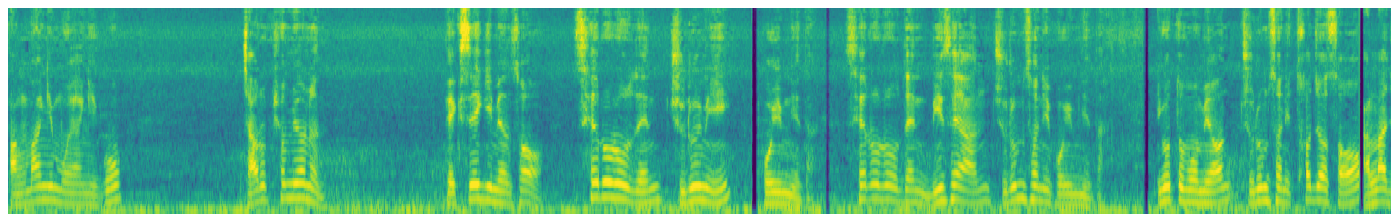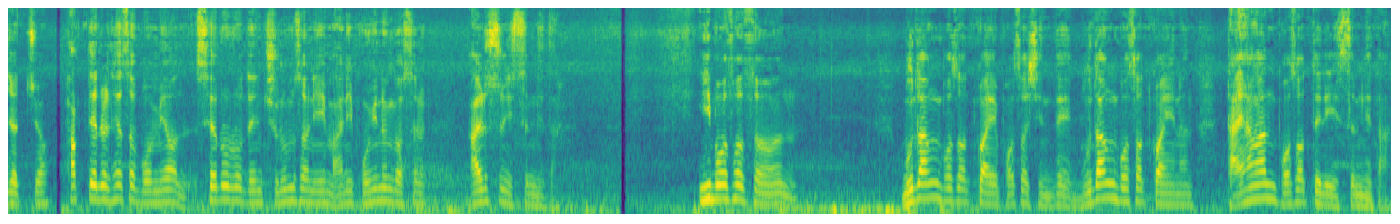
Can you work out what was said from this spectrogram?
방망이 모양이고 자루 표면은 백색이면서 세로로 된 주름이 보입니다. 세로로 된 미세한 주름선이 보입니다. 이것도 보면 주름선이 터져서 갈라졌죠. 확대를 해서 보면 세로로 된 주름선이 많이 보이는 것을 알 수 있습니다. 이 버섯은 무당버섯과의 버섯인데 무당버섯과에는 다양한 버섯들이 있습니다.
